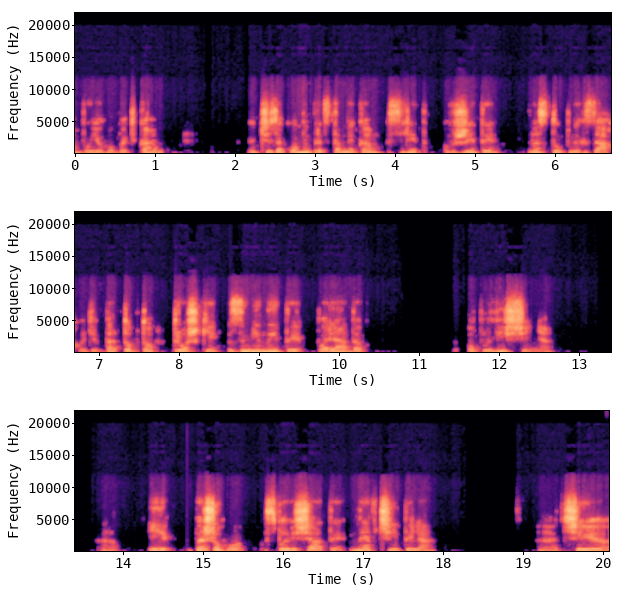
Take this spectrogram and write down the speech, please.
або його батькам чи законним представникам слід вжити наступних заходів, да? тобто трошки змінити порядок оповіщення Е, і першого сповіщати не вчителя е, чи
